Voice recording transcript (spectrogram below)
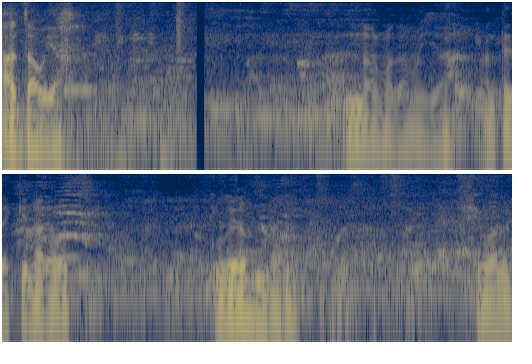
आज जाऊया. नर्मदा मैया आणि त्याच्या किनाऱ्यावर कुबेर भंडार शिवालय.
